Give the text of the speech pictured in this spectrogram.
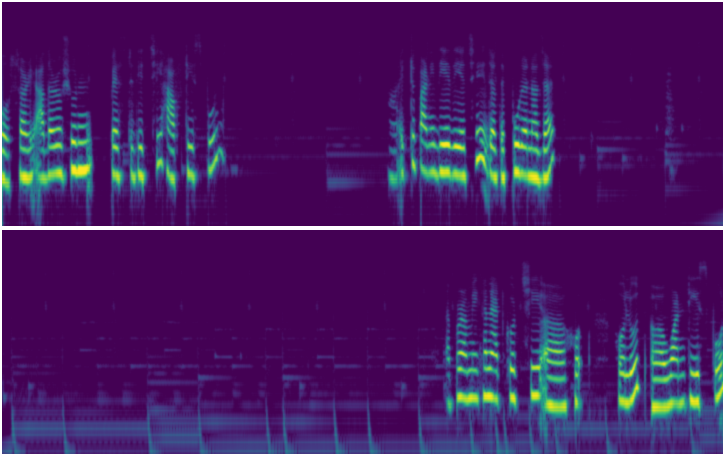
ও সরি আদা রসুন পেস্ট দিচ্ছি হাফ টি স্পুন একটু পানি দিয়ে দিয়েছি যাতে পুড়ে না যায়। তারপর আমি এখানে অ্যাড করছি হলুদ ওয়ান টি স্পুন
